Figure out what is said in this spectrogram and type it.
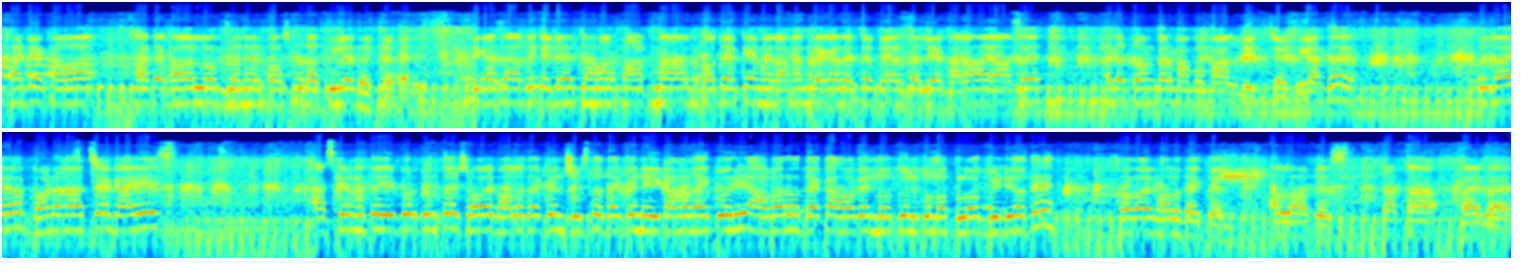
খাটে খাওয়া, খাটে খাওয়ার লোকজনের কষ্টটা তুলে ধরতে পারি। ঠিক আছে, আজ এটা হচ্ছে আমার পার্টনার ওদের ক্যামেরাম্যান দেখা যাচ্ছে বেল চালিয়ে খাড়া হয়ে আছে। আচ্ছা ডঙ্কার মামু মাল দিচ্ছে, ঠিক আছে? তো যাই হোক, ঘটনা হচ্ছে গাইস আজকের মতো এই পর্যন্ত। সবাই ভালো থাকবেন, সুস্থ থাকবেন, এই কামনাই করি। আবারও দেখা হবে নতুন কোনো ব্লগ ভিডিওতে। সবাই ভালো থাকবেন। আল্লাহ হাফেজ। Tata bye bye.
